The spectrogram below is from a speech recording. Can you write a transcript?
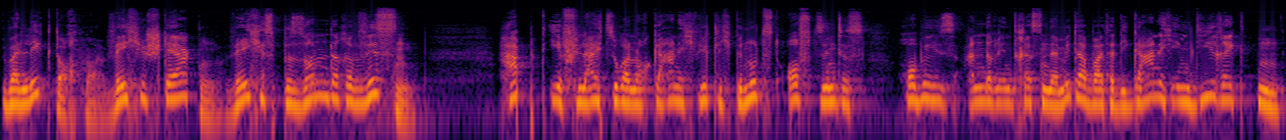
überleg doch mal, welche Stärken, welches besondere Wissen habt ihr vielleicht sogar noch gar nicht wirklich genutzt. Oft sind es Hobbys, andere Interessen der Mitarbeiter, die gar nicht im direkten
